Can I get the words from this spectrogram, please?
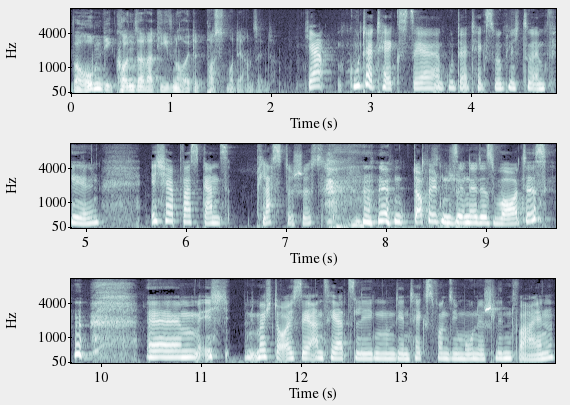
warum die Konservativen heute postmodern sind. Ja, guter Text, sehr guter Text, wirklich zu empfehlen. Ich habe was ganz Plastisches, im doppelten Sinne des Wortes. ähm, ich möchte euch sehr ans Herz legen den Text von Simone Schlindwein,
